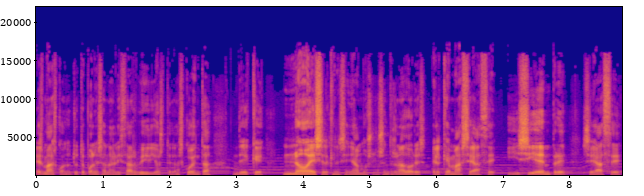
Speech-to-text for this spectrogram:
Es más, cuando tú te pones a analizar vídeos, te das cuenta de que no es el que enseñamos los entrenadores el que más se hace y siempre se hace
